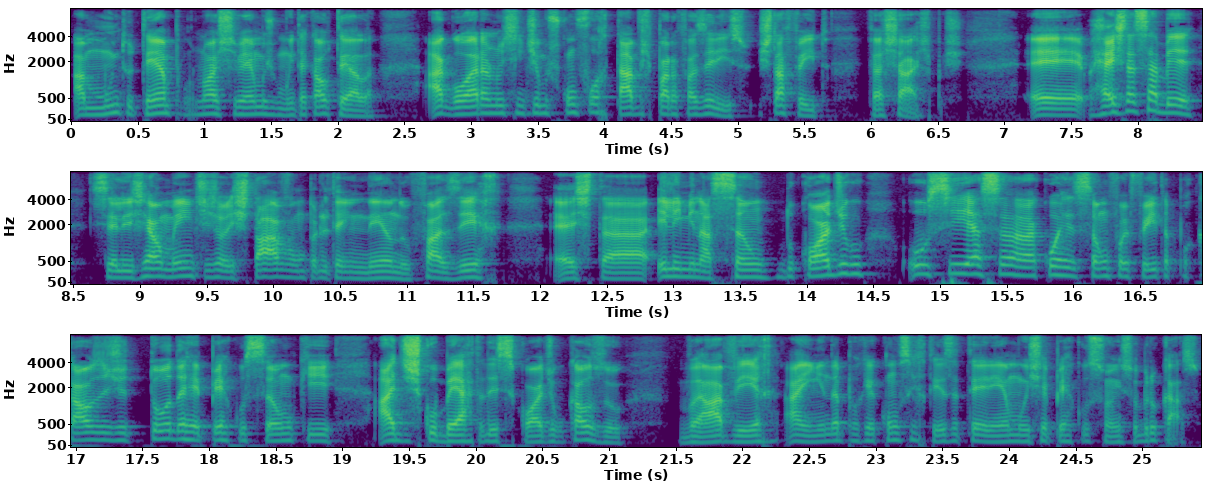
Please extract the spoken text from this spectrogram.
há muito tempo, nós tivemos muita cautela. Agora nos sentimos confortáveis para fazer isso. Está feito. Fecha aspas. É, resta saber se eles realmente já estavam pretendendo fazer esta eliminação do código ou se essa correção foi feita por causa de toda a repercussão que a descoberta desse código causou. Vai haver ainda, porque com certeza teremos repercussões sobre o caso.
